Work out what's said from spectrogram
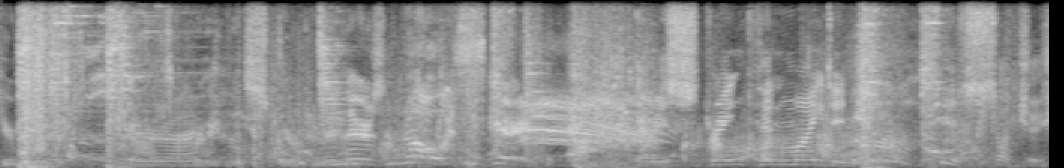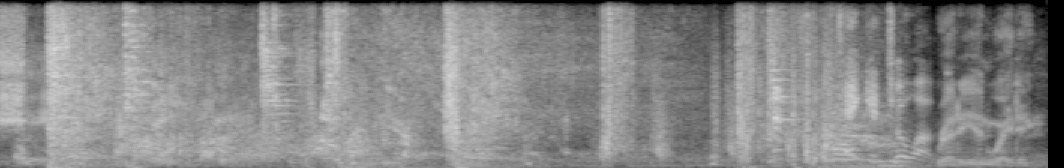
Speak your mind. God's grant spirit And there's no escape! There is strength and might in you. Tis such a shame. They I'm here. Take it to him. Ready and waiting.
